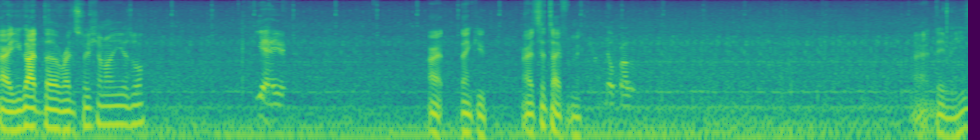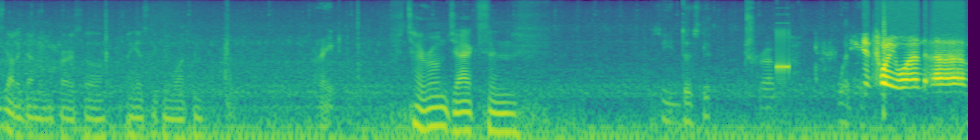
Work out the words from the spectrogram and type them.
All right, you got the registration on you as well? Yeah, here. All right, thank you. All right, sit tight for me. No problem. All right, Damon, he's got a gun in the car, so I guess we can watch him. Alright. Tyrone Jackson. See, does it? Trap. Weapon. Union 21, uh,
